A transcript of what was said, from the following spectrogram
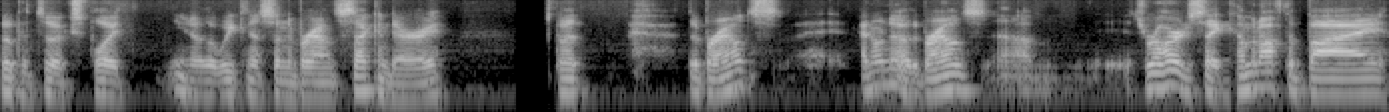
hoping to exploit you know the weakness in the browns secondary but the browns i don't know the browns um, it's real hard to say coming off the bye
